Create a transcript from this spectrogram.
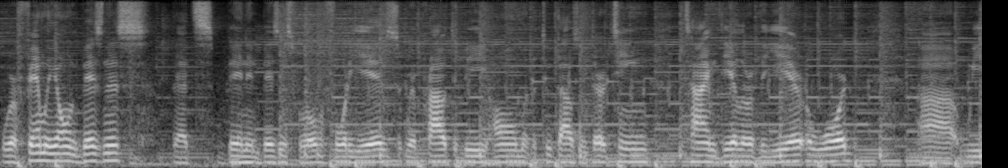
We're a family-owned business that's been in business for over 40 years. We're proud to be home of the 2013 Time Dealer of the Year award. Uh, we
